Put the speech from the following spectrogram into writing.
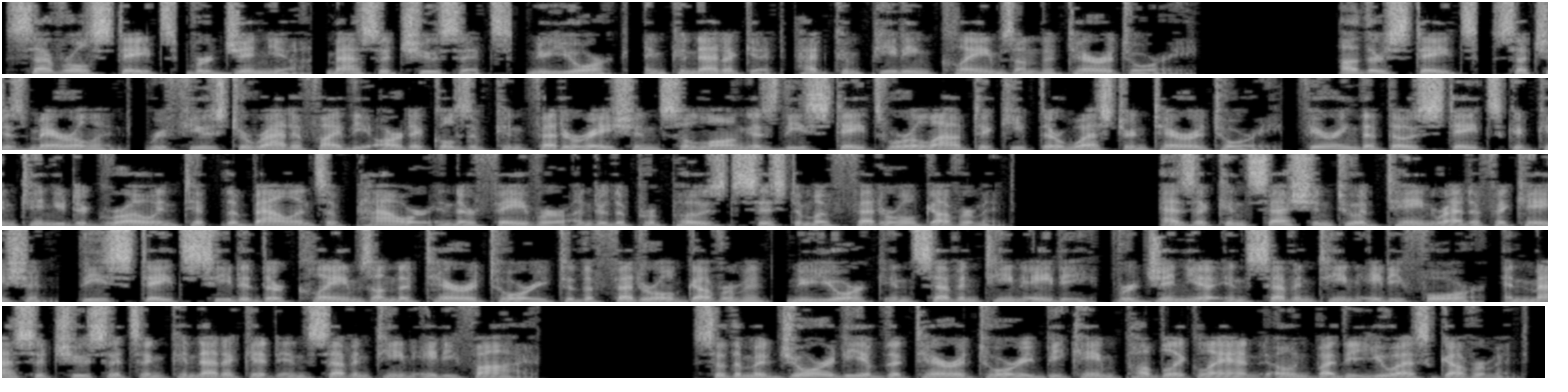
Several states Virginia, Massachusetts, New York, and Connecticut had competing claims on the territory. Other states, such as Maryland, refused to ratify the Articles of Confederation so long as these states were allowed to keep their western territory, fearing that those states could continue to grow and tip the balance of power in their favor under the proposed system of federal government. As a concession to obtain ratification, these states ceded their claims on the territory to the federal government, New York in 1780, Virginia in 1784, and Massachusetts and Connecticut in 1785. So the majority of the territory became public land owned by the U.S. government.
